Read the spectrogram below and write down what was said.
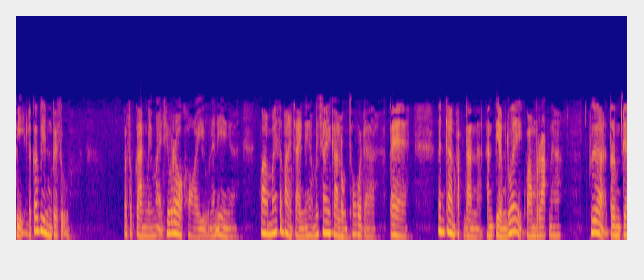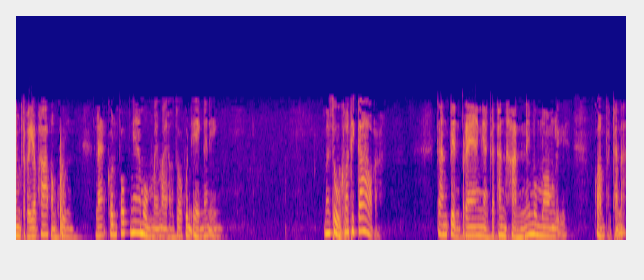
ปีกแล้วก็บินไปสู่ ประสบการณ์ใหม่ ๆ ที่รอคอยอยู่นั่นเองอะความไม่สบายใจเนี่ยไม่ใช่การลงโทษอะแต่เป็นการผลักดันอะอันเปี่ยมด้วยความรักนะคะเพื่อเติมเต็มศักยภาพของคุณ และค้นพบแง่มุมใหม่ ๆ ของตัวคุณเองนั่นเอง มาสู่ข้อที่เก้าค่ะ การเปลี่ยนแปลงอย่างกระทันหันในมุมมองหรือความพัฒนา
